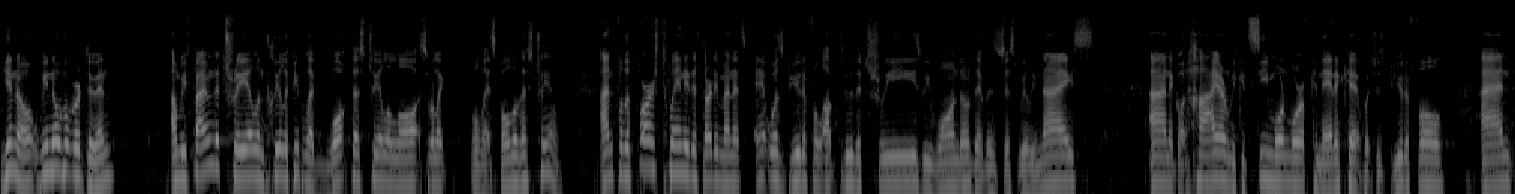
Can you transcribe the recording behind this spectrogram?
you know, we know what we're doing. And we found a trail, and clearly people had walked this trail a lot. So we're like, well, let's follow this trail. And for the first 20 to 30 minutes, it was beautiful up through the trees. We wandered, it was just really nice. And it got higher, and we could see more and more of Connecticut, which was beautiful. And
